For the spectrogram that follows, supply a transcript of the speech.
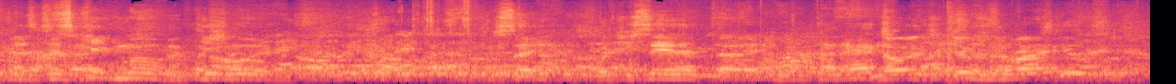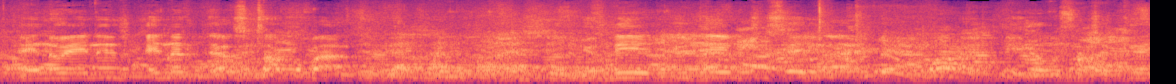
Let's just keep moving, keep moving. What you say? What you say that thing? No excuses, right? Ain't no ain't, nothing- ain't nothing else to talk about. You did you did what you said you gonna do. You know what's okay,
